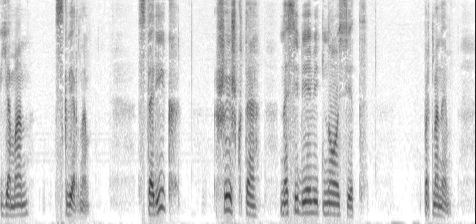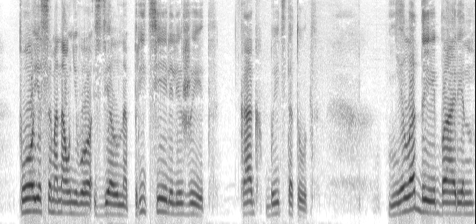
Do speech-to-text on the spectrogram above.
Яман скверно. Старик шишку-то на себе ведь носит. Портмоне. Поясом она у него сделана, при теле лежит. Как быть-то тут? Не лады, барин,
